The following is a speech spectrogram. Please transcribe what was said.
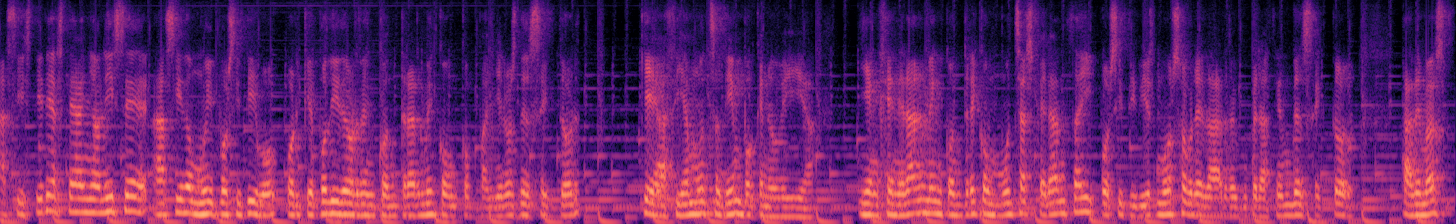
asistir este año al ISE ha sido muy positivo porque he podido reencontrarme con compañeros del sector que hacía mucho tiempo que no veía y en general me encontré con mucha esperanza y positivismo sobre la recuperación del sector. Además,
